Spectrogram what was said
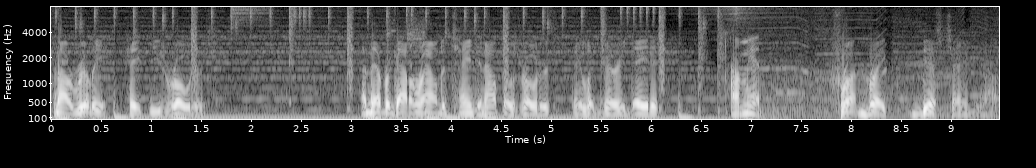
And I really hate these rotors. I never got around to changing out those rotors. They look very dated. I meant front brake disc changing out.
